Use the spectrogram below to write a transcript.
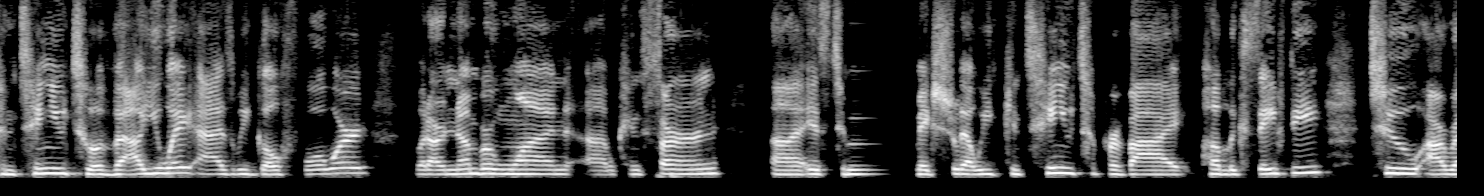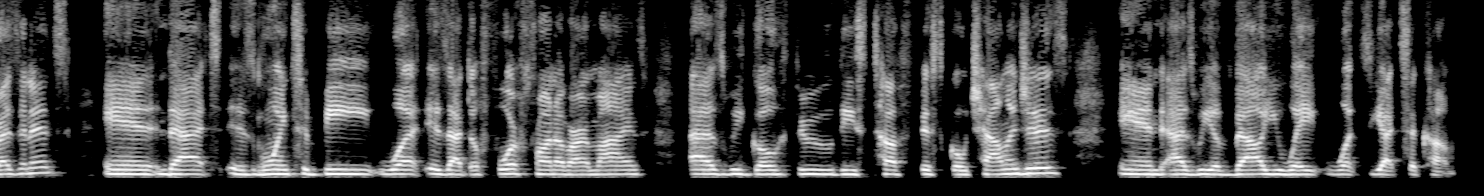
continue to evaluate as we go forward, but our number one um, concern is to make sure that we continue to provide public safety to our residents And that is going to be what is at the forefront of our minds as we go through these tough fiscal challenges and as we evaluate what's yet to come.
